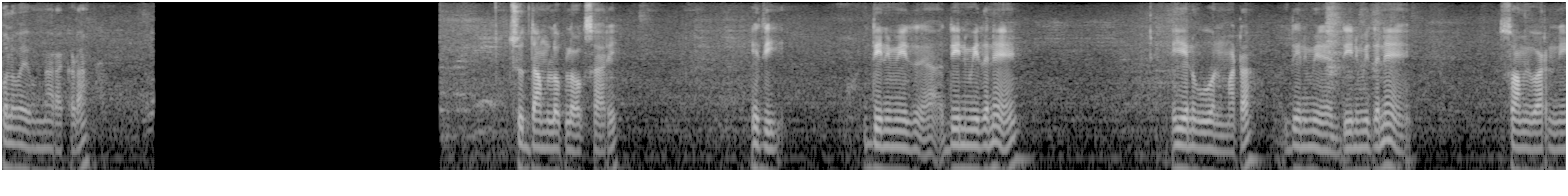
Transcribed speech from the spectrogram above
కొలువై ఉన్నారు అక్కడ. చూద్దాం లోపల ఒకసారి. ఇది దీని మీద దీని మీదనే ఏనుగు అన్నమాట. దీని మీద దీని మీదనే స్వామివారిని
